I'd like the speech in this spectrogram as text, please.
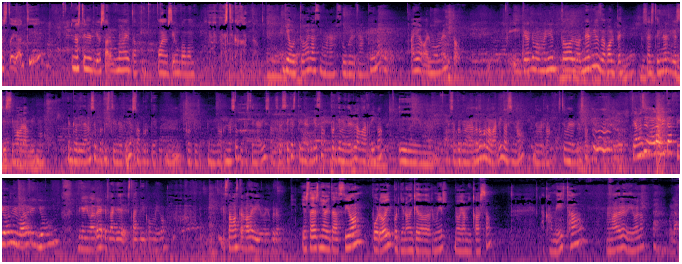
estoy aquí. No estoy nerviosa, lo prometo. Bueno, sí, un poco. Me estoy cagando. Llevo toda la semana súper tranquila. Ha llegado el momento. Y creo que me han venido todos los nervios de golpe. O sea, estoy nerviosísima ahora mismo. En realidad no sé por qué estoy nerviosa, porque, mm, porque no, no sé por qué estoy nerviosa. O sea, sé que estoy nerviosa porque me duele la barriga y, mm, o sea, porque me lo noto por la barriga, si no, de verdad, estoy muy nerviosa. Ya hemos llegado a la habitación, mi madre y yo. Porque mi madre es la que está aquí conmigo. Está más cagada que yo, yo creo. Y esta es mi habitación por hoy, porque no me quedo a dormir. Me voy a mi casa. La camita. Mi madre, di hola. Hola.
